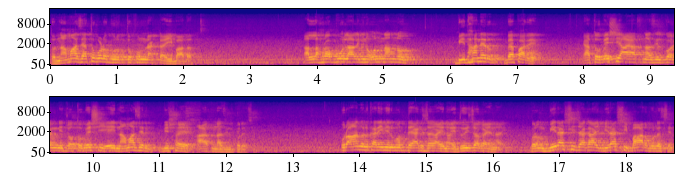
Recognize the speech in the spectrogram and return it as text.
তো নামাজ এত বড় গুরুত্বপূর্ণ একটা ইবাদত। আল্লাহ রব্বুল আলমিন অন্যান্য বিধানের ব্যাপারে এত বেশি আয়াত নাজিল করেননি, যত বেশি এই নামাজের বিষয়ে আয়াত নাজিল করেছে। কুরআনুল কারিমের মধ্যে এক জায়গায় নয়, দুই জায়গায় নয়, বরং বিরাশি জায়গায় বিরাশি বার বলেছেন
